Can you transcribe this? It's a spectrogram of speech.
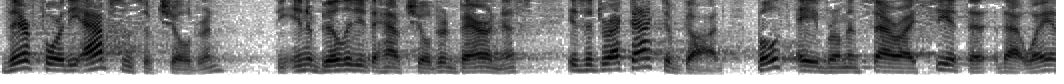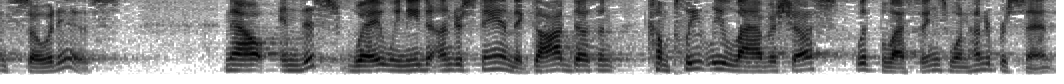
Therefore, the absence of children the inability to have children, barrenness, is a direct act of God. Both Abram and Sarai see it that, that way, and so it is. Now, in this way, we need to understand that God doesn't completely lavish us with blessings, 100%,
